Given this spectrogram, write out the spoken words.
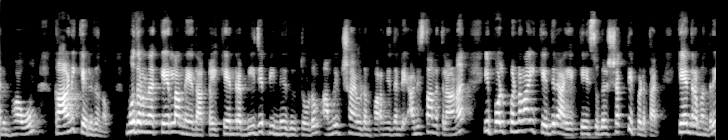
അനുഭവവും കാണിക്കരുതെന്നും മുതിർന്ന കേരള നേതാക്കൾ കേന്ദ്ര ബി ജെ പി നേതൃത്വത്തോടും അമിത്ഷായോടും പറഞ്ഞതിന്റെ അടിസ്ഥാനത്തിലാണ് ഇപ്പോൾ പിണറായിക്കെതിരായ കേസുകൾ ശക്തിപ്പെടുത്താൻ കേന്ദ്രമന്ത്രി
